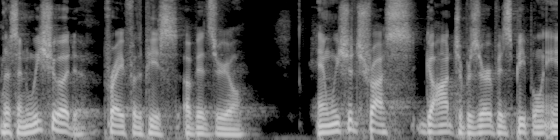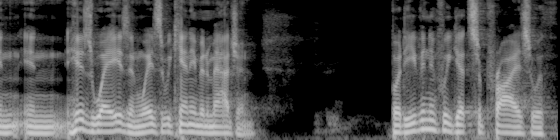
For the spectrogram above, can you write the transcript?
Listen, we should pray for the peace of Israel. And we should trust God to preserve his people in, in his ways, in ways that we can't even imagine. But even if we get surprised with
